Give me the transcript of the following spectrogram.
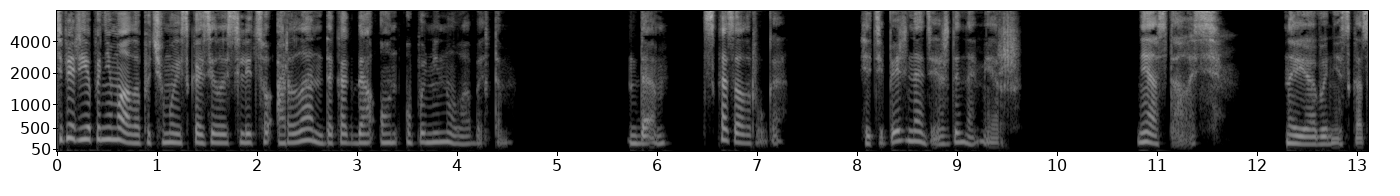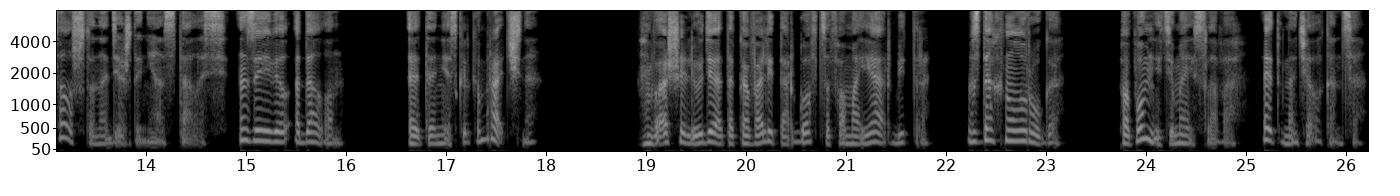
Теперь я понимала, почему исказилось лицо Орландо, когда он упомянул об этом. «Да», — сказал Руга. «И теперь надежды на мир не осталось». «Но я бы не сказал, что надежды не осталось», — заявил Адалон. «Это несколько мрачно». «Ваши люди атаковали торговцев, а моя — арбитра», — вздохнул Руга. Попомните мои слова. Это начало конца.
